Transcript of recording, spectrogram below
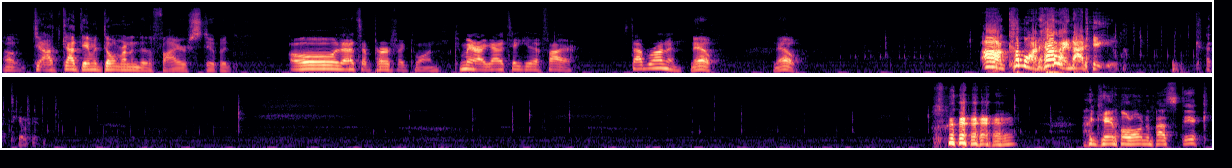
Oh god, god damn it! Don't run into the fire, stupid. Oh, that's a perfect one. Come here, I gotta take you to the fire. Stop running. No, no. Ah, come on! How did I not hit you? God damn it! I can't hold on to my stick.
